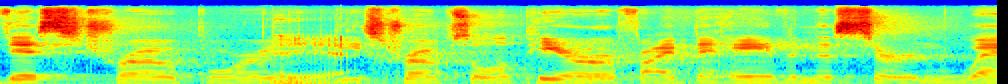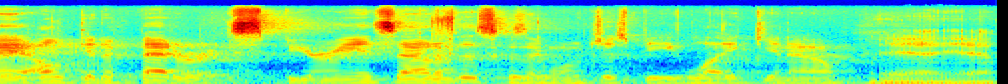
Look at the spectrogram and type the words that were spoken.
this trope or Yeah. these tropes will appear or if I behave in this certain way, I'll get a better experience out of this because I won't just be like, you know, yeah, yeah.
